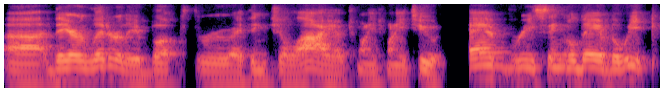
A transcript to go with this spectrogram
uh, they are literally booked through, I think, July of 2022, every single day of the week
